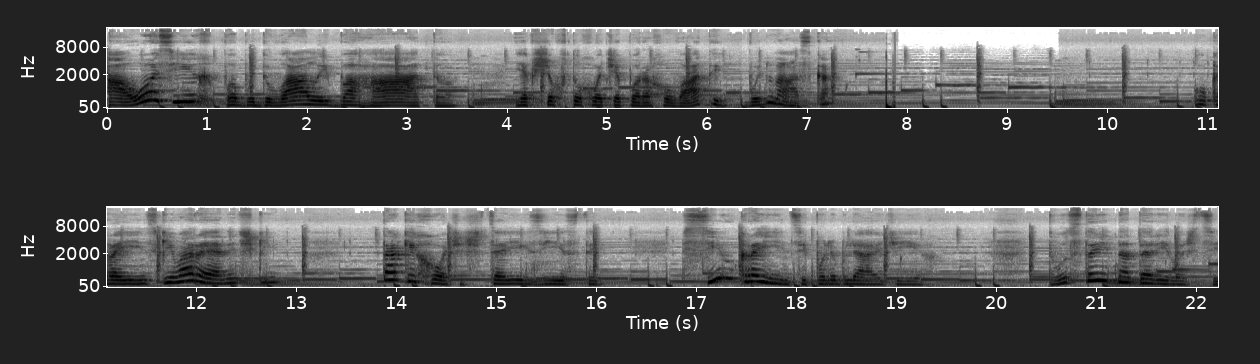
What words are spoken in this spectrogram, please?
А ось їх побудували багато. Якщо хто хоче порахувати, будь ласка. Українські варенички. Так і хочеться їх з'їсти. Всі українці полюбляють їх. Тут стоїть на тарілочці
